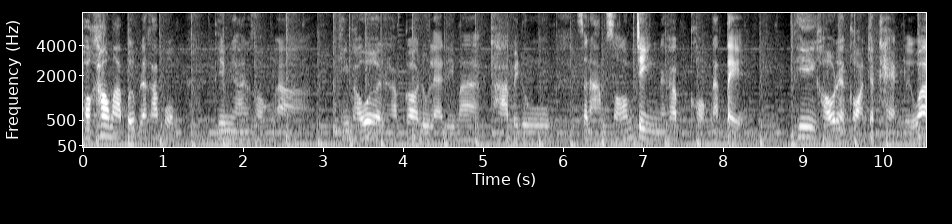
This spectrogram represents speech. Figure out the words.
พอเข้ามาปุ๊บนะครับผมทีมงานของอ King Power นะครับก็ดูแลดีมาก พาไปดูสนามซ้อมจริงนะครับของนักเตะที่เขาเนี่ยก่อนจะแข่งหรือว่า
